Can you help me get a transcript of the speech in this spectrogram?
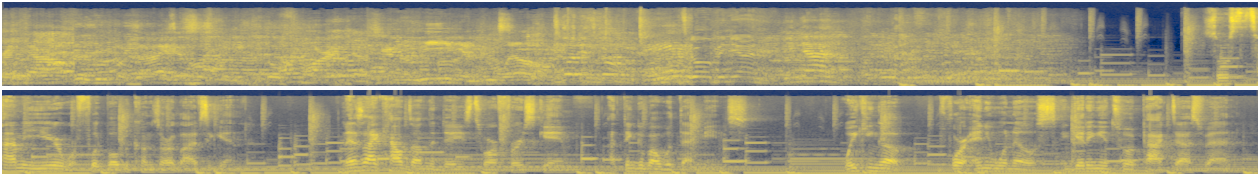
worked out. Good group of guys, and hopefully we can go far and uh, league and do well. Let's go, Binyan. Binyan. So it's the time of year where football becomes our lives again. And as I count down the days to our first game, I think about what that means. Waking up before anyone else and getting into a packed ass van.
